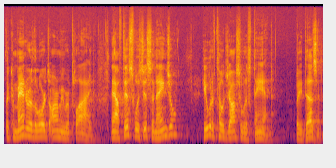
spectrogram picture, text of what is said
The commander of the Lord's army replied. Now, if this was just an angel, he would have told Joshua to stand, but he doesn't.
